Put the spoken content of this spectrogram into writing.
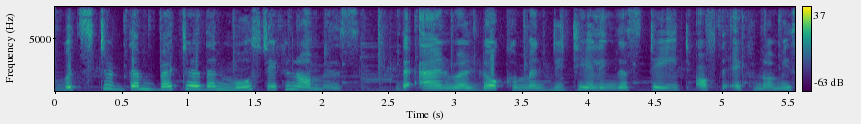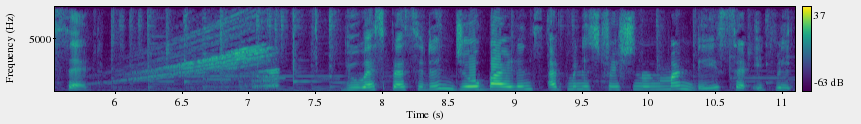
withstood them better than most economists, the annual document detailing the state of the economy said. US President Joe Biden's administration on Monday said it will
